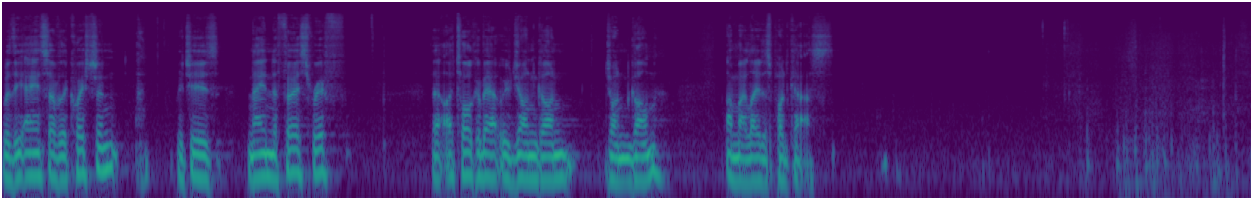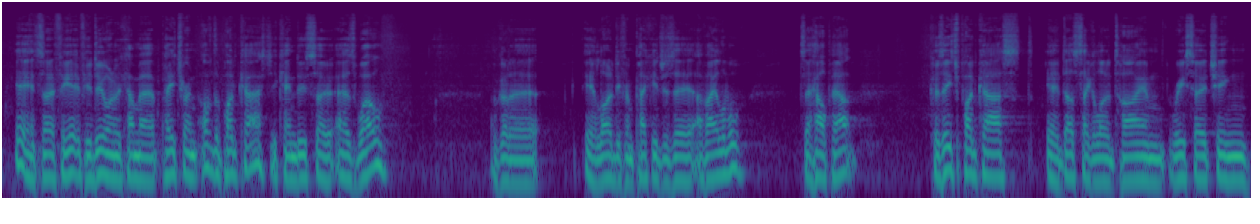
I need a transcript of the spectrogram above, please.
with the answer of the question, which is name the first riff that I talk about with John Gomm, John Gomm on my latest podcast. Yeah, so don't forget if you do want to become a patron of the podcast, you can do so as well. I've got a, yeah, a lot of different packages there available to help out because each podcast yeah, it does take a lot of time researching,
